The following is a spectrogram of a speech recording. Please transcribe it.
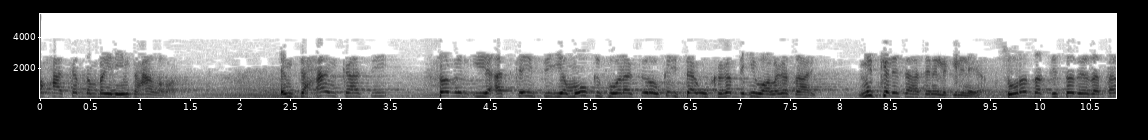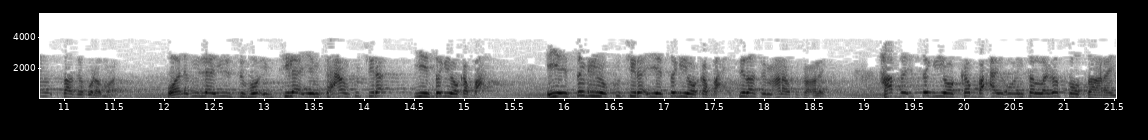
waxaa ka dambaynaya imtixaan labaad. Imtixaankaasi sabir iyo adkaysi iyo mawqif wanaagsan oo ka istaagu kaga bixi waa laga saari. Mid kaleta haddana la gelinaya. Suuradda qisadeeda dhan saasay ku dhammaan. Waa nabiylahi yuusuf oo ibtilaa iyo imtixaan ku jira iyo isagiioo ka baxay iyo isagiioo ku jira iyo isagiioo ka baxay sidaasay macnaha ku soconay hadda isagiioo ka baxay oo inta laga soo saaray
